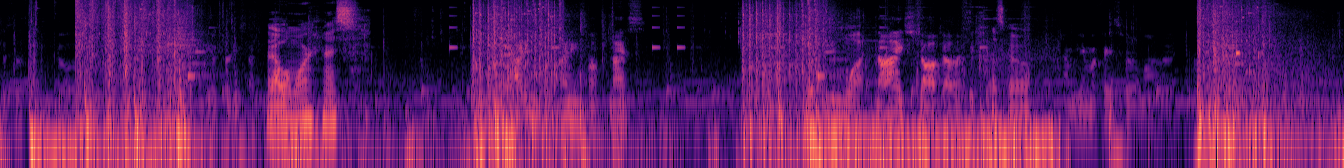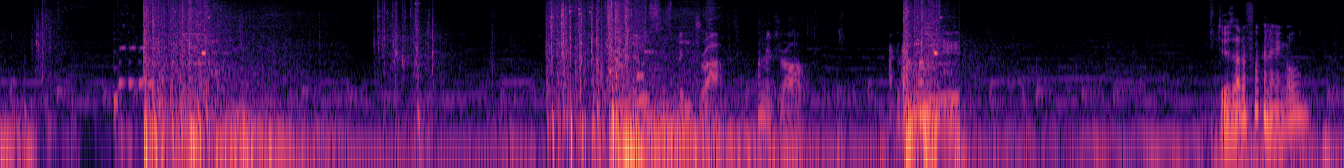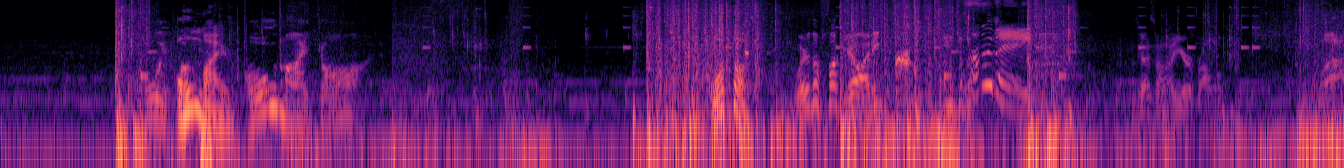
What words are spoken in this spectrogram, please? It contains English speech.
fuck this doesn't go. We have 30 seconds. I got one more. Nice. Hiding some, hiding some. Nice. 13 1. Nice job, Tyler. Good shit. Let's go. I'm getting my face for a moment. Zeus has been dropped. I'm gonna drop. I can put them in B. Dude, is that a fucking angle? Holy Oh fuck. my. Oh my god. What the? Where the fuck? Yo, I need. What are they? These guys are your problem. Wow.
